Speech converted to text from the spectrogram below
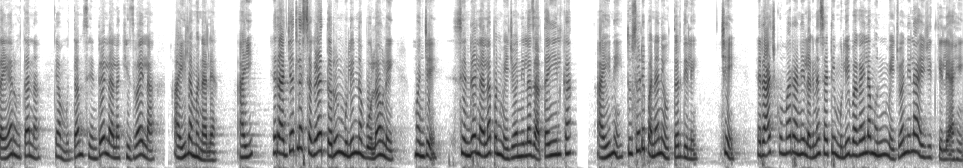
तयार होताना त्या मुद्दाम सिंड्रेलाला खिजवायला आईला म्हणाल्या आई राज्यातल्या सगळ्या तरुण मुलींना बोलावले. म्हणजे सिंड्रेलाला पण मेजवानीला जाता येईल का? आईने तुसडेपणाने उत्तर दिले छे राजकुमाराने लग्नासाठी मुली बघायला म्हणून मेजवानीला आयोजित केले आहे.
